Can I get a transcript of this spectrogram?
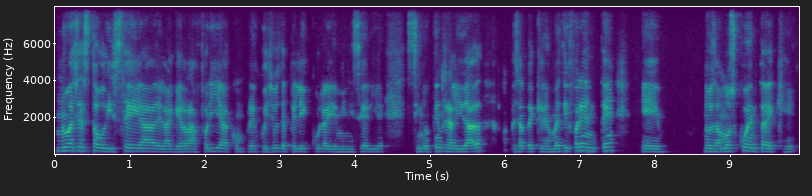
no es esta odisea de la Guerra Fría con prejuicios de película y de miniserie, sino que en realidad, a pesar de que el idioma es diferente, eh, nos damos cuenta de que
